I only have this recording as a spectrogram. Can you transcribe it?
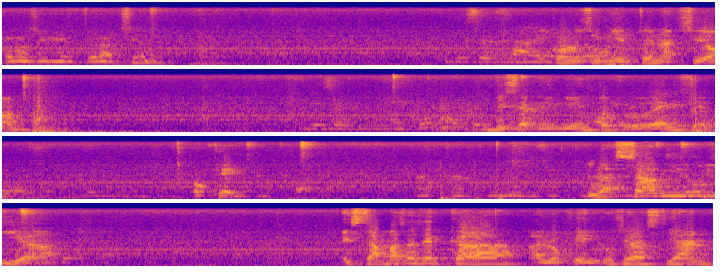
Conocimiento en acción. Conocimiento en acción, discernimiento, prudencia. Ok. La sabiduría está más acercada a lo que dijo Sebastián,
